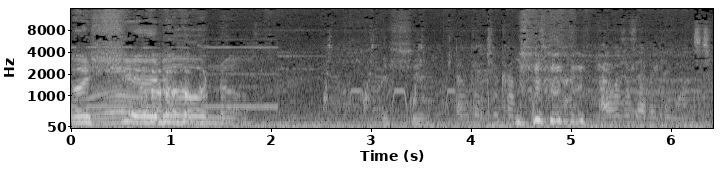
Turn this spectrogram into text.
oh shit, oh no. Oh, Don't get too comfortable. I was as everything wants to.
